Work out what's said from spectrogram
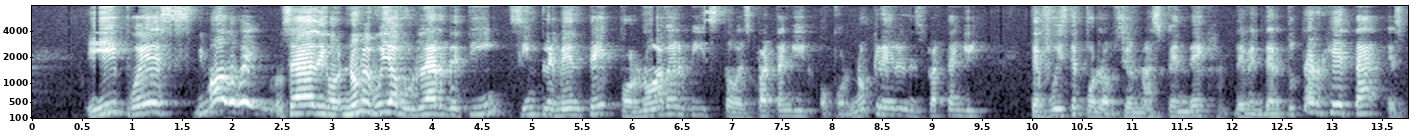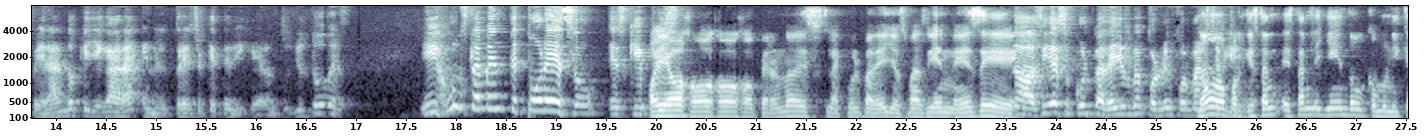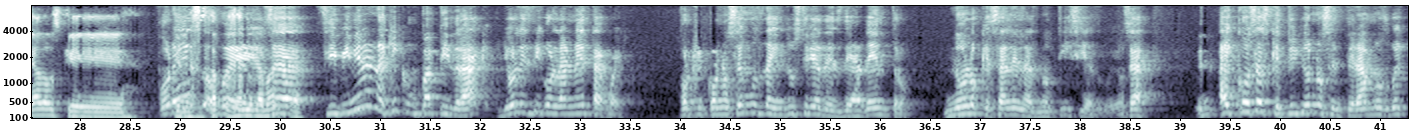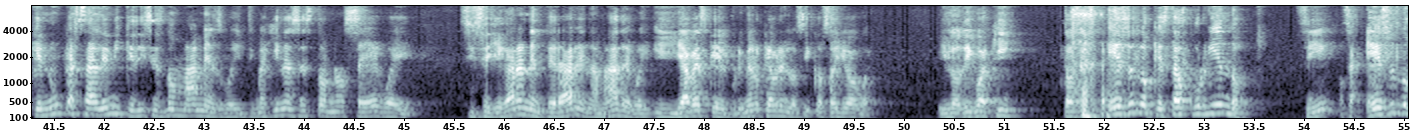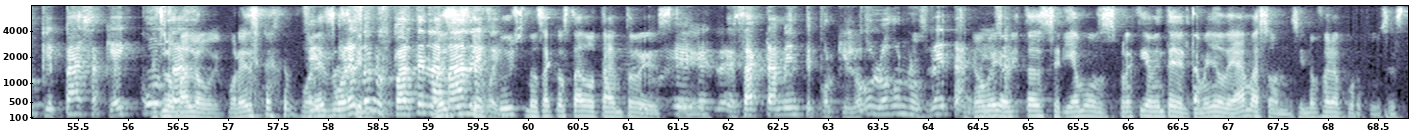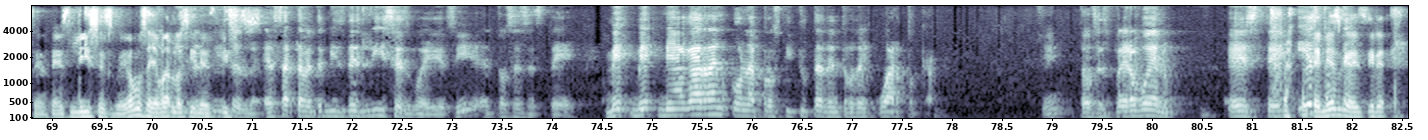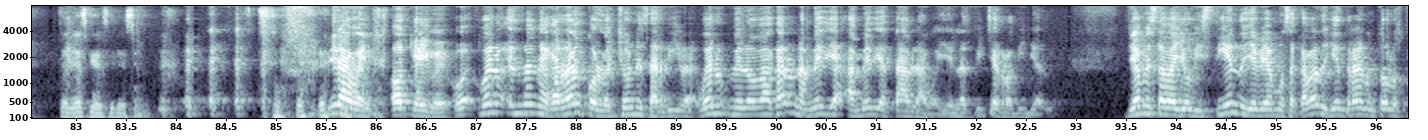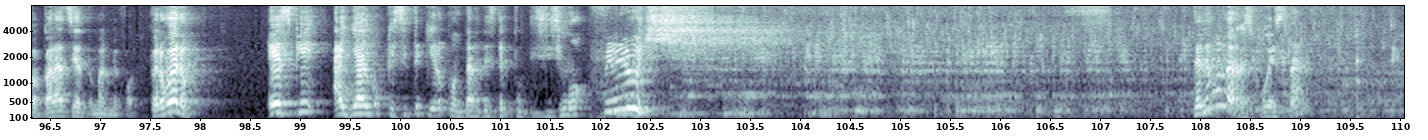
y pues, ni modo, güey. O sea, digo, no me voy a burlar de ti simplemente por no haber visto Spartan Geek o por no creer en Spartan Geek. Te fuiste por la opción más pendeja de vender tu tarjeta esperando que llegara en el precio que te dijeron tus youtubers. Y justamente por eso es que. Pues, Oye, ojo, ojo, ojo, pero no es la culpa de ellos, más bien es de. No, sí es su culpa de ellos, güey, por no informarse. No, porque están, están leyendo comunicados que por eso, güey. O sea, si vinieran aquí con Papi Drag, yo les digo la neta, güey. Porque conocemos la industria desde adentro, no lo que sale en las noticias, güey. O sea, hay cosas que tú y yo nos enteramos, güey, que nunca salen y que dices, no mames, güey. ¿Te imaginas esto? No sé, güey. Si se llegaran a enterar en la madre, güey. Y ya ves que el primero que abre los hocico soy yo, güey. Y lo digo aquí. Entonces, eso es lo que está ocurriendo. ¿Sí? O sea, eso es lo que pasa, que hay cosas. Es lo malo, güey. Por eso, por eso, por eso nos parten la madre, güey. nos ha costado tanto este. Eh, exactamente, porque luego, luego nos vetan. No, güey, ahorita seríamos prácticamente del tamaño de Amazon, si no fuera por tus este, deslices, güey. Vamos a llamarlo así, deslices. exactamente, mis deslices, güey, ¿sí? Entonces, este. Me, me, me agarran con la prostituta dentro del cuarto, cabrón. ¿Sí? Entonces, pero bueno. Este, Tenías que decir, Tenías que decir eso. Mira, güey, ok, güey. Bueno, es más, me agarraron con lochones arriba. Bueno, me lo bajaron a media, a media tabla, güey, en las pinches rodillas, Ya me estaba yo vistiendo, ya habíamos acabado, y entraron todos los paparazzi a tomarme foto. Pero bueno, es que hay algo que sí te quiero contar de este putisísimo flush. Tenemos la respuesta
